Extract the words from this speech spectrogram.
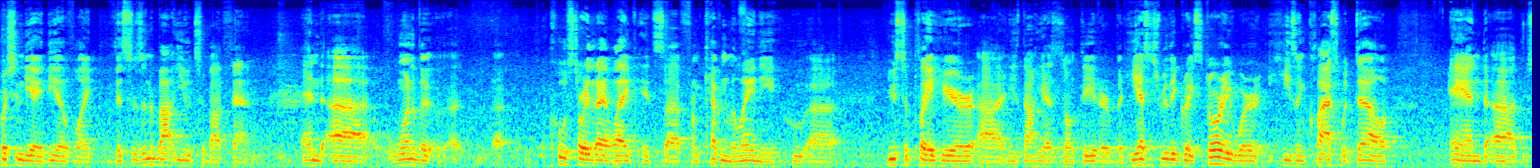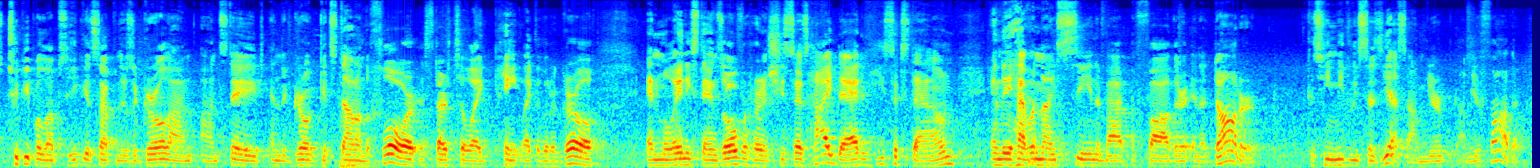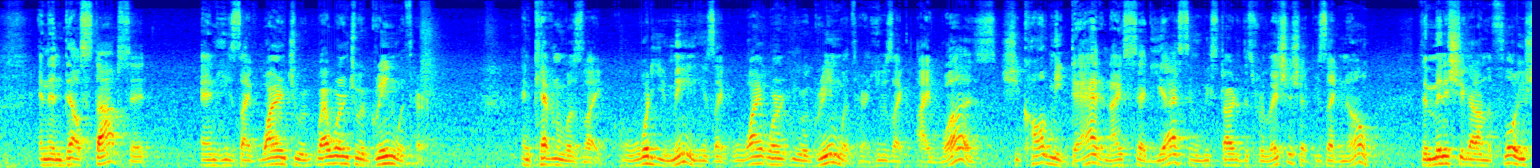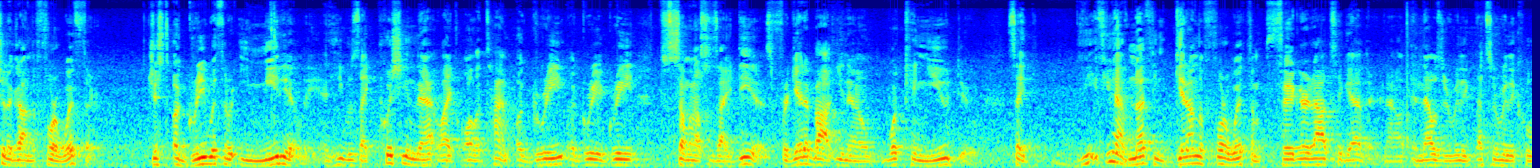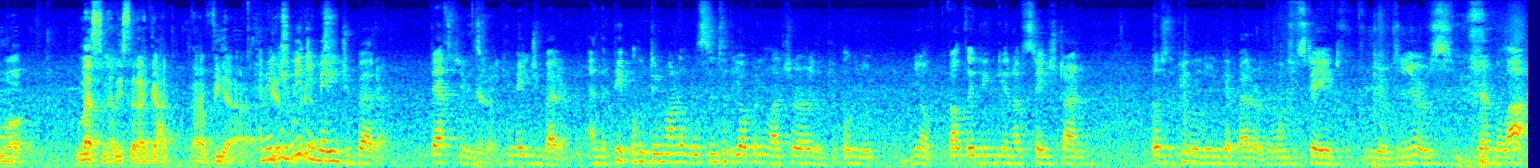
pushing the idea of like this isn't about you, it's about them. And uh, one of the uh, uh, cool story that I like it's uh, from Kevin Mullaney who. Uh, used to play here, and he's now he has his own theater. But he has this really great story where he's in class with Del. and there's two people up. So he gets up, and there's a girl on, on stage, and the girl gets down on the floor and starts to like paint like a little girl. And Mullaney stands over her, and she says, "Hi, Dad." And he sits down, and they have a nice scene about a father and a daughter, because he immediately says, "Yes, I'm your I'm your father." And then Del stops it, and he's like, "Why aren't you? Why weren't you agreeing with her?" And Kevin was like, What do you mean? He's like, Why weren't you agreeing with her? And he was like, I was. She called me dad, and I said yes, and we started this relationship. He's like, No. The minute she got on the floor, you should have got on the floor with her. Just agree with her immediately. And he was like pushing that like all the time. Agree, agree, agree to someone else's ideas. Forget about, you know, what can you do? It's like, if you have nothing, get on the floor with them, figure it out together. Now, and that was a really, that's a really cool lesson, at least that I got uh, via. I mean, via he really else. made you better. That's what he was Yeah. doing. He made you better. And the people who didn't want to listen to the opening lecture, the people who, you know, felt they didn't get enough stage time, those are the people who didn't get better. The ones who stayed for years and years learned a lot.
